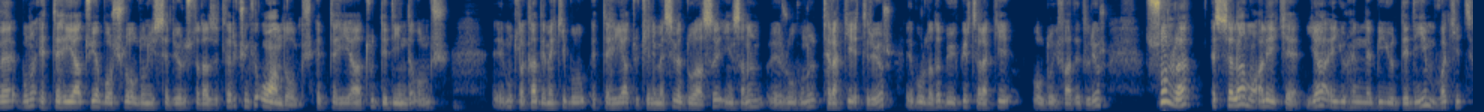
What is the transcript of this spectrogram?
ve bunu ettehiyyatuya borçlu olduğunu hissediyor Üstad Hazretleri. Çünkü o anda olmuş. Ettehiyyatu dediğinde olmuş. E, mutlaka demek ki bu ettehiyyatu kelimesi ve duası insanın e, ruhunu terakki ettiriyor. E, burada da büyük bir terakki olduğu ifade ediliyor. Sonra Esselamu aleyke ya eyyühen nebiyyü dediğim vakit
